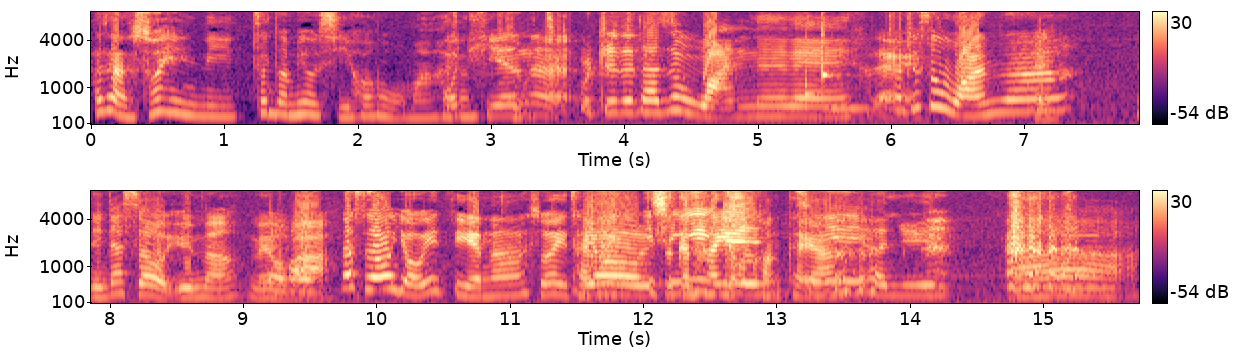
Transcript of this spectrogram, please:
他想，所以你真的没有喜欢我吗？我天哪！我觉得他是玩的嘞，他就是玩的啊。欸你那时候有晕吗？没有吧？那时候有一点啊，所以才会一直跟他有 contact 啊。情很晕 啊！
